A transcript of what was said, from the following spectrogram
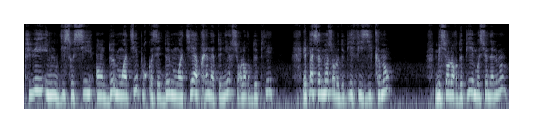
puis il nous dissocie en deux moitiés pour que ces deux moitiés apprennent à tenir sur leurs deux pieds. Et pas seulement sur leurs deux pieds physiquement, mais sur leurs deux pieds émotionnellement.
